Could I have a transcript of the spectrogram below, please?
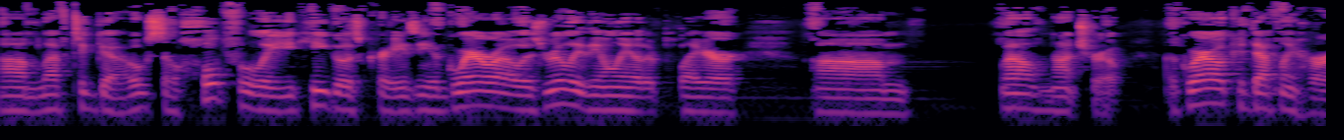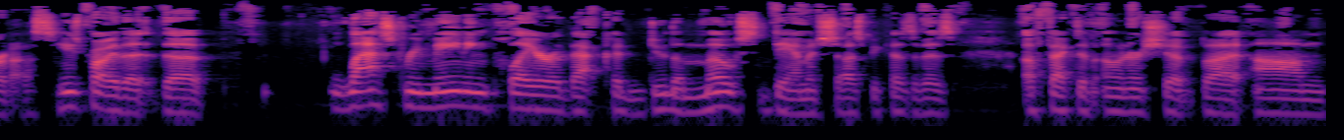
um, left to go, so hopefully he goes crazy. Aguero is really the only other player. Um, well, not true. Aguero could definitely hurt us. He's probably the the last remaining player that could do the most damage to us because of his effective ownership. But um,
